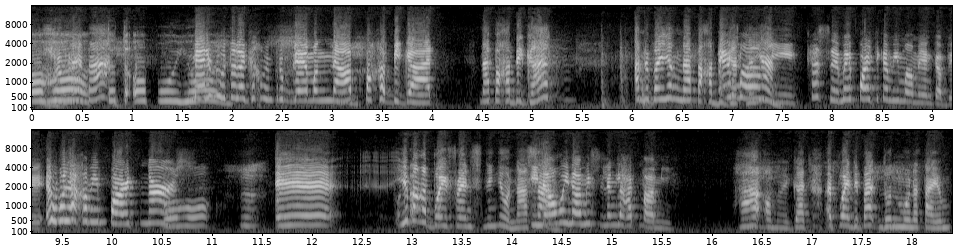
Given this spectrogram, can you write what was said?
Oho, Problema? totoo po yun. Meron po talaga kaming problemang napakabigat. Napakabigat? Ano ba yung napakabigat eh, na yan? mami, kasi may party kami mamayang gabi. Eh, wala kaming partners. Eh, yung mga boyfriends ninyo, nasa? Inaway namin silang lahat, mami. Ha? Oh my God. Ay, pwede ba? Doon muna tayo,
